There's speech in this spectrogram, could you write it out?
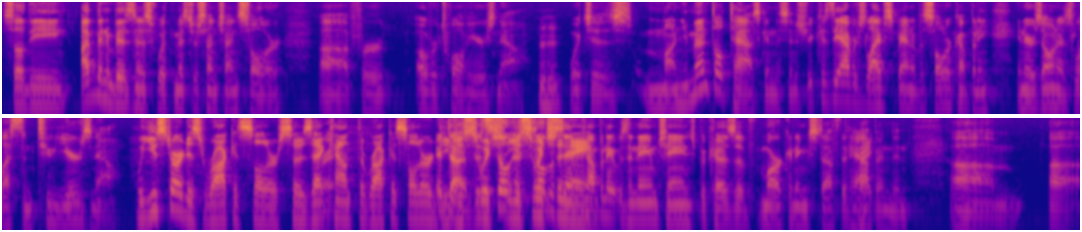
So the I've been in business with Mr. Sunshine Solar uh, for over 12 years now, Mm-hmm. which is monumental task in this industry because the average lifespan of a solar company in Arizona is less than two years now. Well, you started as Rocket Solar, so does that Right. count the Rocket Solar? Or It did does. You switch, it's still, it's still switched the same name? company. It was a name change because of marketing stuff that happened, and um, uh,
